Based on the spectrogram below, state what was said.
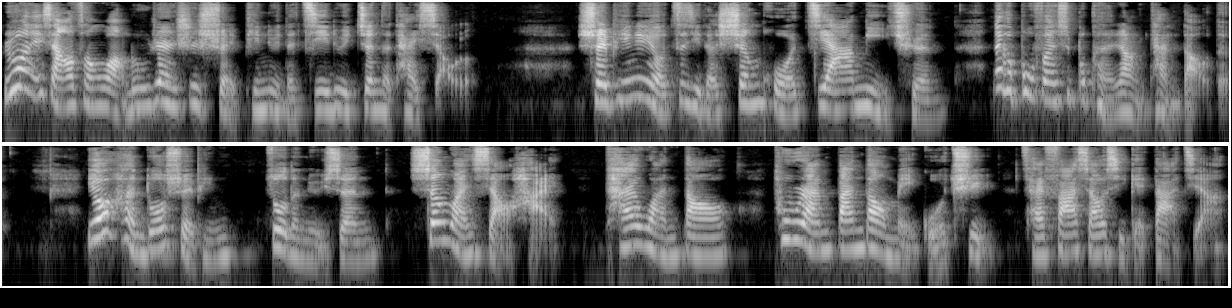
如果你想要从网络认识水瓶女的几率真的太小了。水瓶女有自己的生活加密圈，那个部分是不可能让你看到的。有很多水瓶座的女生。生完小孩，开完刀，突然搬到美国去，才发消息给大家。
